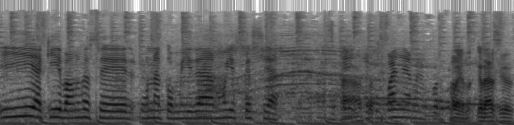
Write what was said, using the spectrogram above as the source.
Y aquí vamos a hacer una comida muy especial. Ok, Ah, pues. Acompáñame, por favor. Bueno, gracias.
